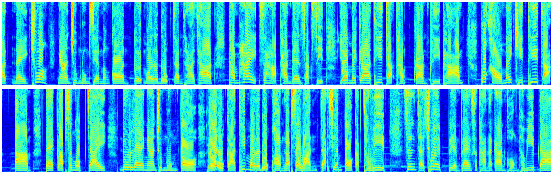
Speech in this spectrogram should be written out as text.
าสในช่วงงานชุมนุมเซียนมังกร เปิดมรดกจันทราชาติทำให้สหพันธ์แดนศักดิ์สิทธิ์ยอมไม่กล้าที่จะทำการผลีผลาม พวกเขาไม่คิดที่จะ ตาม แต่กลับสงบใจ ดูแลงานชุมนุมต่อ รอโอกาสที่มรดกความลับสวรรค์จะเชื่อมต่อกับทวีป ซึ่งจะช่วยเปลี่ยนแปลงสถานการณ์ของทวีปได้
